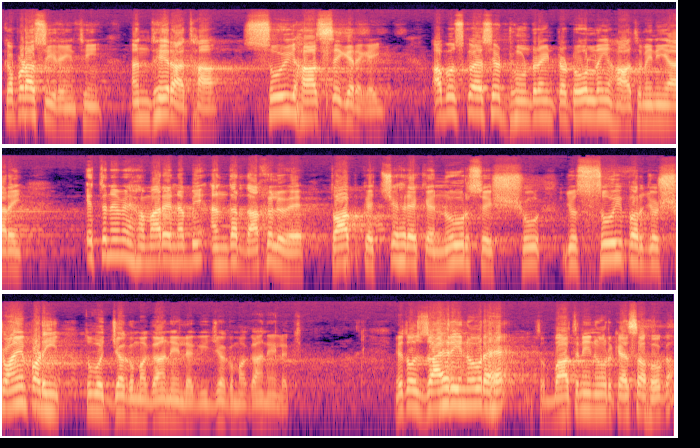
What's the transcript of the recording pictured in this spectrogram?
کپڑا سی رہی تھیں، اندھیرا تھا، سوئی ہاتھ سے گر گئی۔ اب اس کو ایسے ڈھونڈ رہی ٹٹول نہیں، ہاتھ میں نہیں آ رہی۔ اتنے میں ہمارے نبی اندر داخل ہوئے تو آپ کے چہرے کے نور سے شو، جو سوئی پر جو شوائیں پڑیں تو وہ جگمگانے لگی جگمگانے لگی۔ یہ تو ظاہری نور ہے، تو باطنی نور کیسا ہوگا؟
